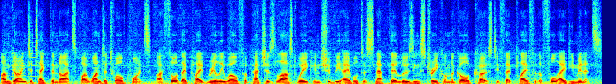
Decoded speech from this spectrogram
I'm going to take the Knights by 1 to 12 points. I thought they played really well for patches last week and should be able to snap their losing streak on the Gold Coast if they play for the full 80 minutes.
